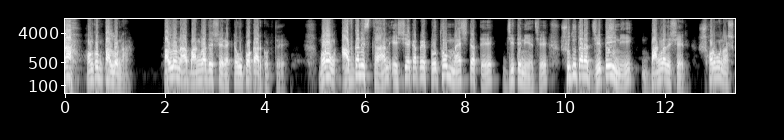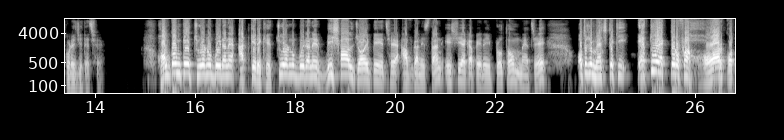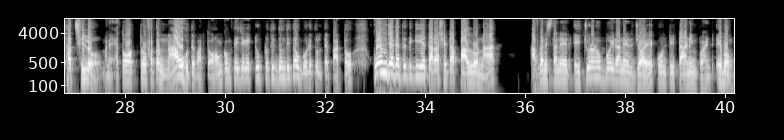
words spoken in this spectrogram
না, হংকং পারল না। পারল না বাংলাদেশের একটা উপকার করতে। বরং আফগানিস্তান এশিয়া কাপের প্রথম ম্যাচটাতে জিতে নিয়েছে। শুধু তারা যেতেই নি, বাংলাদেশের সর্বনাশ করে জিতেছে। হংকংকে চুরানব্বই রানে আটকে রেখে চুরানব্বই রানের বিশাল জয় পেয়েছে আফগানিস্তান এশিয়া কাপের এই প্রথম ম্যাচে। অথচ ম্যাচটা কি এত একতরফা হওয়ার কথা ছিল মানে এত একতরফা তো নাও হতে পারতো। হংকং তো এই জায়গায় একটু প্রতিদ্বন্দ্বিতাও গড়ে তুলতে পারতো। কোন জায়গাতে গিয়ে তারা সেটা পারল না? আফগানিস্তানের এই চুরানব্বই রানের জয়ে কোনটি টার্নিং পয়েন্ট? এবং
